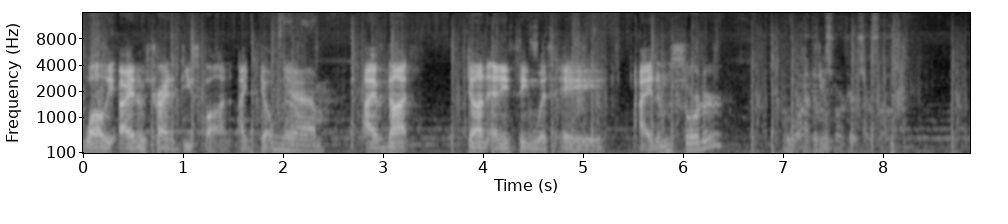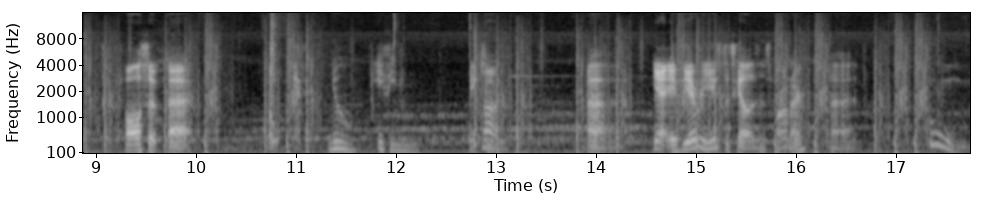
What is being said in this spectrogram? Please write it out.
while the items try to despawn. I don't know. Yeah. I've not done anything with a item sorter. Oh, item Yeah. sorters are fun. Also, uh, oh, no, Evan, thank you. Uh, yeah, if you ever use the skeleton spawner, uh, boom.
